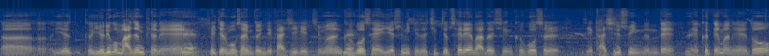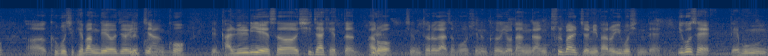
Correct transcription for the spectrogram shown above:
어, 예, 그 여리고 맞은편에 네. 실제로 목사님도 이제 가시겠지만 네. 그곳에 예수님께서 직접 세례 받으신 그곳을 이제 가실 수 있는데 네. 예, 그때만 해도 어, 그곳이 개방되어져 있지 그랬군요. 않고 이제 갈릴리에서 시작했던 바로 네. 지금 들어가서 보시는 그 요단강 출발점이 바로 이곳인데 이곳에 대부분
